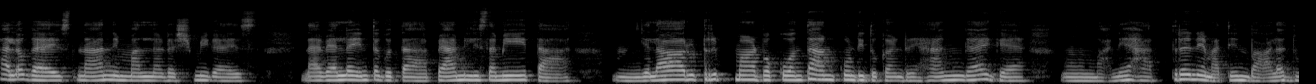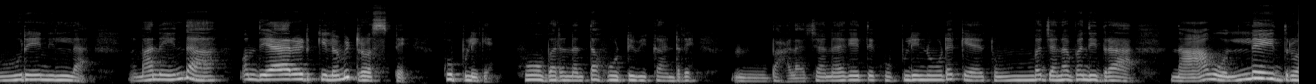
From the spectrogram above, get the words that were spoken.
ಹಲೋ ಗಾಯಸ್ ನಾನು ನಿಮ್ಮ ರಶ್ಮಿ ಗಾಯಸ್ ನಾವೆಲ್ಲ ಎಂತ ಗೊತ್ತಾ? ಫ್ಯಾಮಿಲಿ ಸಮೇತ ಎಲ್ಲರೂ ಟ್ರಿಪ್ ಮಾಡಬೇಕು ಅಂತ ಅಂದ್ಕೊಂಡಿದ್ದು ಕಣ್ರಿ. ಹಂಗಾಗಿ ಮನೆ ಹತ್ರನೇ, ಮತ್ತೇನು ಭಾಳ ದೂರ ಏನಿಲ್ಲ ಮನೆಯಿಂದ ಒಂದು ಎರಡು ಕಿಲೋಮೀಟ್ರ್ ಅಷ್ಟೇ ಕುಪ್ಪಳಿಗೆ ಹೋಗಿ ಬರೋಣ ಅಂತ ಹೊರ್ಟಿವಿ ಕಣ್ರಿ. ಭಾಳ ಚೆನ್ನಾಗೈತೆ ಕುಪ್ಲಿ ನೋಡೋಕ್ಕೆ. ತುಂಬ ಜನ ಬಂದಿದ್ರಾ? ನಾವು ಅಲ್ಲೇ ಇದ್ದರೂ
